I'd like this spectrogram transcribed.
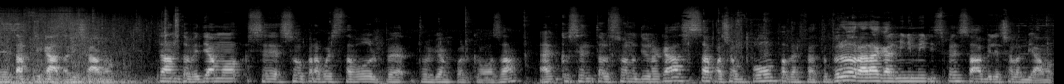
eh, trafficata diciamo Tanto vediamo se sopra questa volpe troviamo qualcosa. Ecco sento il suono di una cassa Qua c'è un pompa, perfetto. Per ora raga il minimo indispensabile ce l'abbiamo.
